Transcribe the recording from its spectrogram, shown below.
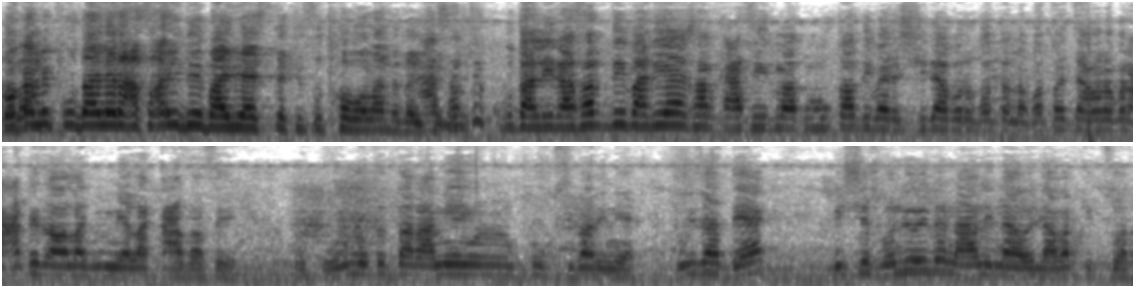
তোকে আমি কুদাইলের আসারি দিয়ে বাইরে আসতে কিছু থবলা না দেয় আসার তো কুদালি রাসার দি বাড়ি আছে আর কাশি মাত মুতা দি বাড়ি সিরা বড় কথা না কথা হচ্ছে আমার আবার হাটে যাওয়া লাগবে মেলা কাজ আছে। তোর মতো তো আর আমি ফুকছি পারি না তুই যা দেখ বিশ্বাস হলি হইল না হলি না হইলে আমার কিচ্ছু আর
